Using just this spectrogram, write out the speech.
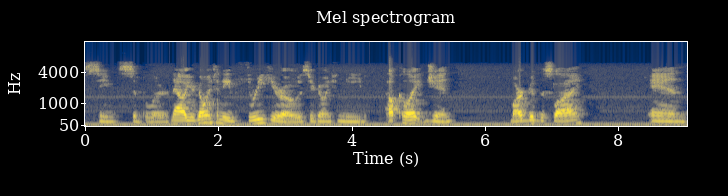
seem simpler. Now you're going to need three heroes. You're going to need Acolyte Jin, Margrid the Sly, and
